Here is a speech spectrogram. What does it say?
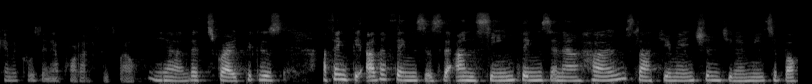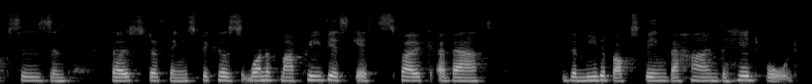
chemicals in our products as well. Yeah, that's great because I think the other things is the unseen things in our homes, like you mentioned, you know, meter boxes and those sort of things. Because one of my previous guests spoke about the meter box being behind the headboard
